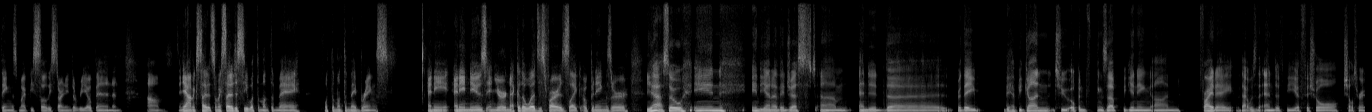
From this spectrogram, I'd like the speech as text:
things might be slowly starting to reopen and um, and yeah i'm excited. So i'm excited to see what the month of may what the month of may brings any any news in your neck of the woods as far as like openings or Yeah, so in Indiana, they just um, ended the, or they they have begun to open things up beginning on Friday. That was the end of the official shelter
